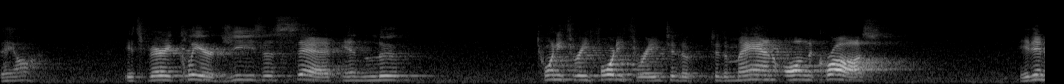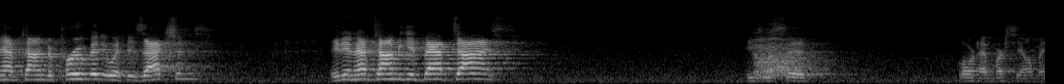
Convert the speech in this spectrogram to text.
They are. It's very clear. Jesus said in Luke 23 43 to the, to the man on the cross, he didn't have time to prove it with his actions, he didn't have time to get baptized. He just said, Lord, have mercy on me.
